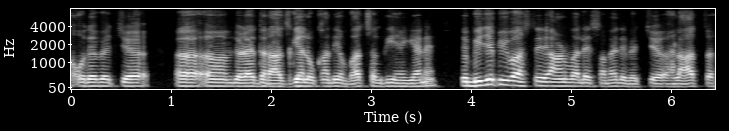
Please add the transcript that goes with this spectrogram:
ਉਹਦੇ ਵਿੱਚ ਜਿਹੜਾ ਨਾਰਾਜ਼ਗੀਆਂ ਲੋਕਾਂ ਦੀਆਂ ਵੱਧ ਸਕਦੀਆਂ ਹੈਗੀਆਂ ਨੇ। ਤੇ ਬੀਜੇਪੀ ਵਾਸਤੇ ਆਉਣ ਵਾਲੇ ਸਮੇਂ ਦੇ ਵਿੱਚ ਹਾਲਾਤ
